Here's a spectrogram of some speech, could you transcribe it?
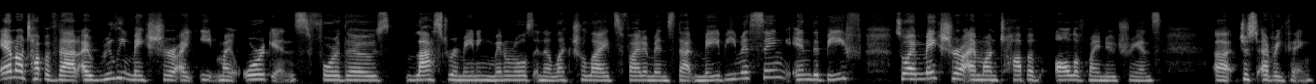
And on top of that, I really make sure I eat my organs for those last remaining minerals and electrolytes, vitamins that may be missing in the beef. So I make sure I'm on top of all of my nutrients, uh, just everything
